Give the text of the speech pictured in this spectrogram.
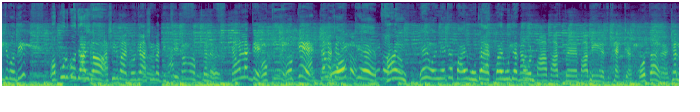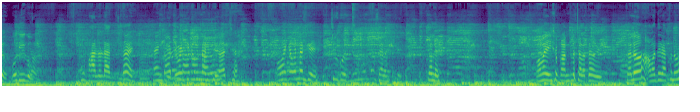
লাগছে বৌদি? অপূর্ব জায়গা। আশীর্বাদ বৌদি আশীর্বাদ দিচ্ছে। চলো কেমন লাগছে? ওকে ওকে। চলো ওকে ভাই এই ওই মেয়েটার পায়ে মোজা এক পায়ে মোজা না ওর পা পা পা ভেঙে গেছে ফ্র্যাকচার ওটাই চলো বৌদি গো। খুব ভালো লাগছে। তাই? থ্যাংক ইউ এবার কেমন লাগছে? আচ্ছা। আমার কেমন লাগছে? চুগুদ চলো চলো। মামা এইসব গানগুলো চালাতে হবে। চলো আমাদের এখনও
